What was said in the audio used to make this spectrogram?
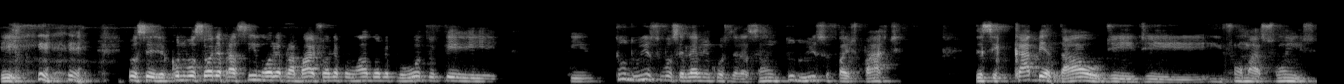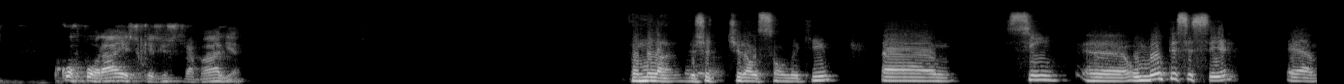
e, ou seja, quando você olha para cima, olha para baixo, olha para um lado, olha para o outro, que e tudo isso você leva em consideração, tudo isso faz parte desse cabedal de, de informações corporais que a gente trabalha Vamos lá, deixa eu tirar o som daqui. Uh, sim, uh, o meu TCC é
